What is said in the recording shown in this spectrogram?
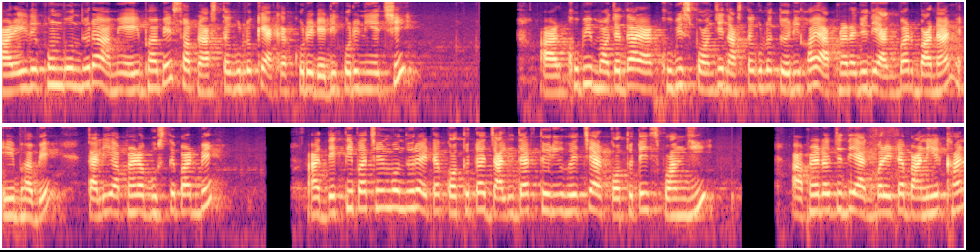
আর এই দেখুন বন্ধুরা, আমি এইভাবে সব নাস্তাগুলোকে এক এক করে রেডি করে নিয়েছি। আর খুবই মজাদার আর খুবই স্পঞ্জি নাস্তাগুলো তৈরি হয়। আপনারা যদি একবার বানান এইভাবে, তাহলেই আপনারা বুঝতে পারবেন। আর দেখতেই পাচ্ছেন বন্ধুরা, এটা কতটা জালিদার তৈরি হয়েছে আর কতটাই স্পঞ্জি। আপনারা যদি একবার এটা বানিয়ে খান,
